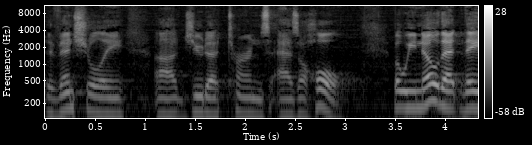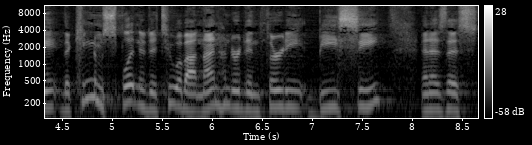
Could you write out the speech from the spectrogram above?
eventually uh, Judah turns as a whole. But we know that they, the kingdom split into two about 930 BC. And as this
